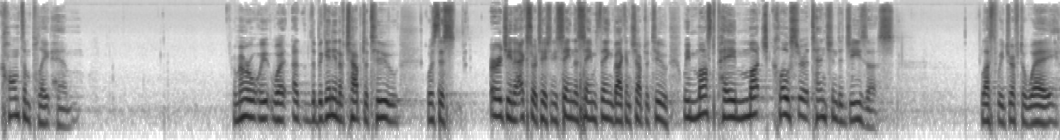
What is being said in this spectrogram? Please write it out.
Contemplate him. Remember what, we, what at the beginning of chapter 2 was this urging exhortation. He's saying the same thing back in chapter 2. We must pay much closer attention to Jesus lest we drift away.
